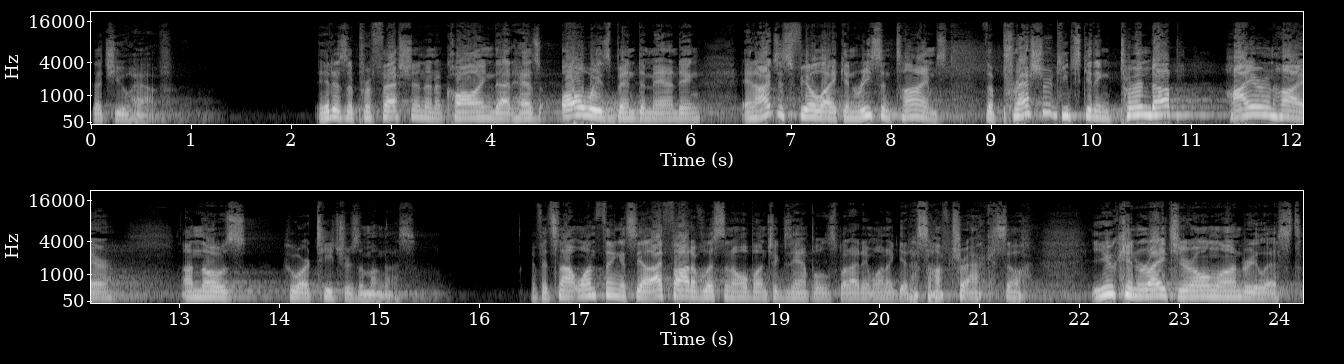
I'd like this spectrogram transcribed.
that you have. It is a profession and a calling that has always been demanding. And I just feel like in recent times, the pressure keeps getting turned up higher and higher on those who are teachers among us. If it's not one thing, it's the other. I thought of listing a whole bunch of examples, but I didn't want to get us off track. So you can write your own laundry list.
